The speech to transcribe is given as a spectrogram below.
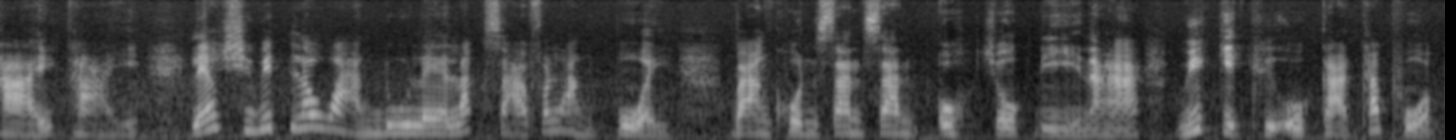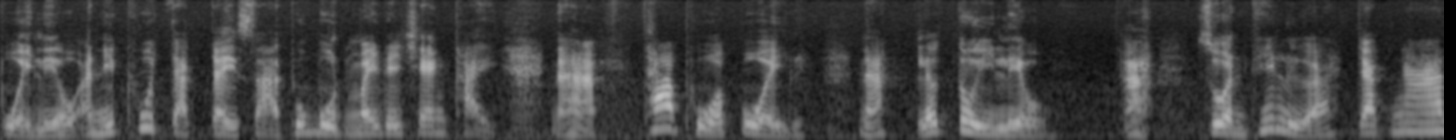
ขายขาย แล้วชีวิตระหว่างดูแลรักษาฝรั่งป่วย บางคนสั้นๆ โอ้โชคดีนะคะ วิกฤตคือโอกาสถ้าผัวป่วยเร็ว อันนี้พูดจากใจสาธุบุญไม่ได้แช่งใครนะคะถ้าผัวป่วยนะแล้วตุยเร็ว อะส่วนที่เหลือจากงาน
